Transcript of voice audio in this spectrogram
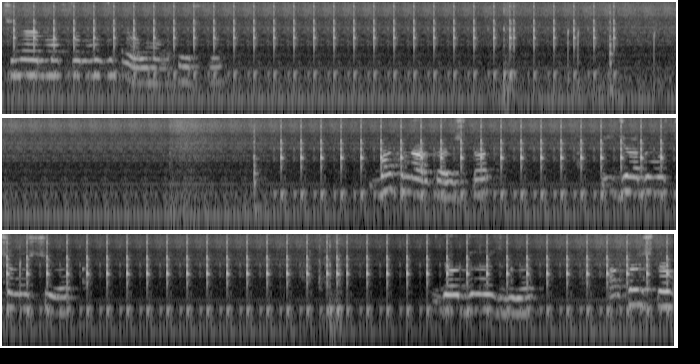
İçine elmaslarımızı koyalım arkadaşlar. Bakın arkadaşlar. icadımız çalışıyor. Gördüğünüz gibi. Arkadaşlar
